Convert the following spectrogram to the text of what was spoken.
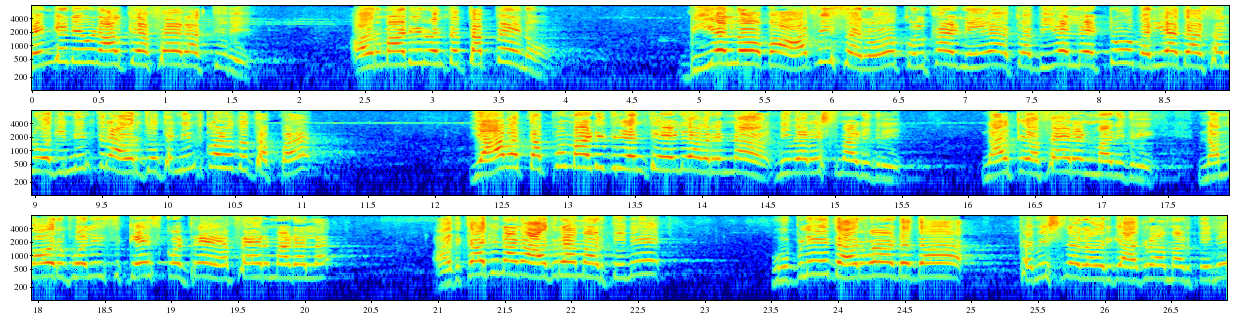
ಹೆಂಗೆ ನೀವು ನಾಲ್ಕು ಎಫ್ ಐ ಆರ್ ಹಾಕ್ತೀರಿ? ಅವ್ರು ಮಾಡಿರುವಂಥ ತಪ್ಪೇನು? ಬಿ ಎಲ್ ಒಬ್ಬ ಆಫೀಸರು, ಕುಲಕರ್ಣಿ ಅಥವಾ ಬಿ ಎಲ್ ಎ ಟು ಬರಿಯಾದಾಸಲ್ಲಿ ಹೋಗಿ ನಿಂತರೆ ಅವ್ರ ಜೊತೆ ನಿಂತ್ಕೊಳ್ಳೋದು ತಪ್ಪ? ಯಾವ ತಪ್ಪು ಮಾಡಿದ್ರಿ ಅಂತ ಹೇಳಿ ಅವರನ್ನ ನೀವು ಅರೆಸ್ಟ್ ಮಾಡಿದ್ರಿ? ನಾಲ್ಕು ಎಫ್ ಐ ಆರ್ ಮಾಡಿದ್ರಿ. ನಮ್ಮವರು ಪೊಲೀಸ್ ಕೇಸ್ ಕೊಟ್ರೆ ಎಫ್ ಐ ಆರ್ ಮಾಡಲ್ಲ. ಅದಕ್ಕಾಗಿ ನಾನು ಆಗ್ರಹ ಮಾಡ್ತೀನಿ. ಹುಬ್ಳಿ, ಧಾರವಾಡದ ಕಮಿಷನರ್ ಅವರಿಗೆ ಆಗ್ರಹ ಮಾಡ್ತೀನಿ.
